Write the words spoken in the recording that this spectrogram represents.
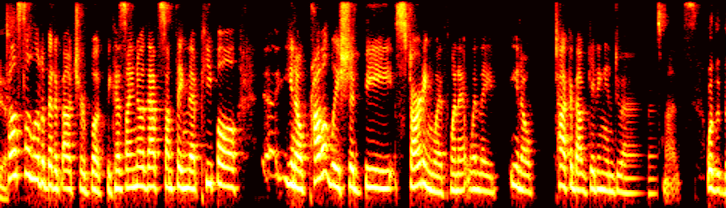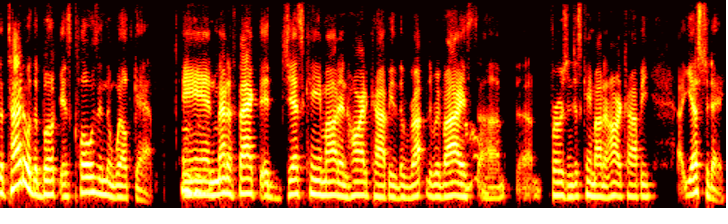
Yes. Tell us a little bit about your book because I know that's something that people, uh, you know, probably should be starting with when it when they, you know, talk about getting into investments. Well, the, the title of the book is Closing the Wealth Gap. Mm-hmm. And matter of fact, it just came out in hard copy. The, the revised oh. uh, uh, version just came out in hard copy uh, yesterday.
